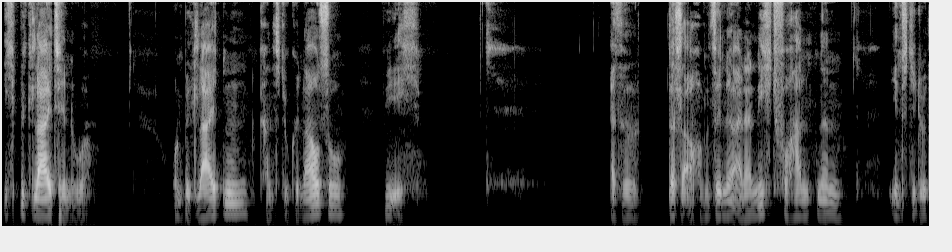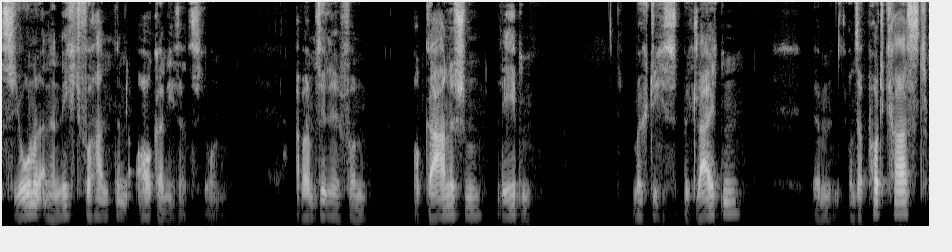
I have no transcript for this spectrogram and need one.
ich begleite nur. Und begleiten kannst du genauso wie ich. Also das auch im Sinne einer nicht vorhandenen Institution und einer nicht vorhandenen Organisation, aber im Sinne von organischem Leben möchte ich es begleiten. Ähm, unser Podcast,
